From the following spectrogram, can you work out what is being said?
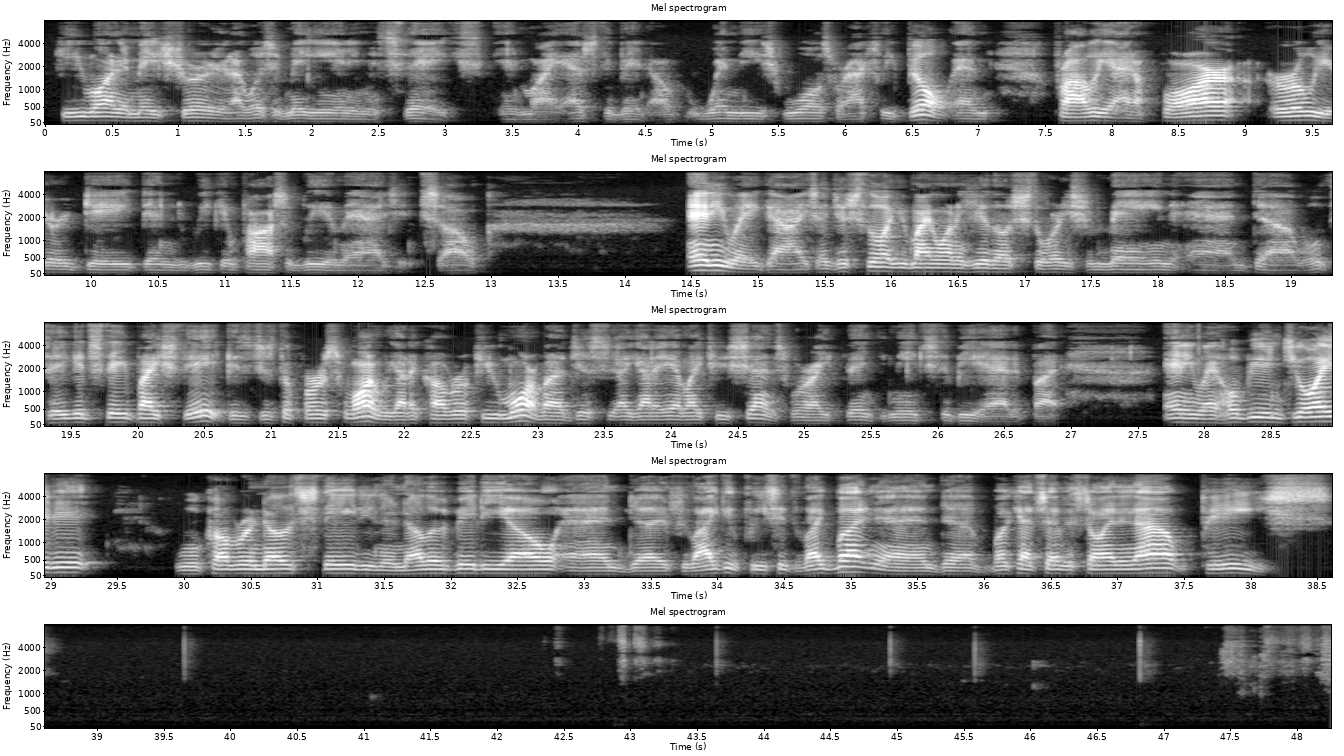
he wanted to make sure that I wasn't making any mistakes in my estimate of when these walls were actually built, and probably at a far earlier date than we can possibly imagine. So, anyway, guys, I just thought you might want to hear those stories from Maine, and uh, we'll take it state by state. This is just the first one. We got to cover a few more, but I just I got to add my two cents where I think it needs to be added. But anyway, hope you enjoyed it We'll cover another state in another video. And uh, if you liked it, please hit the like button. And uh, Budcat7 signing out. Peace.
